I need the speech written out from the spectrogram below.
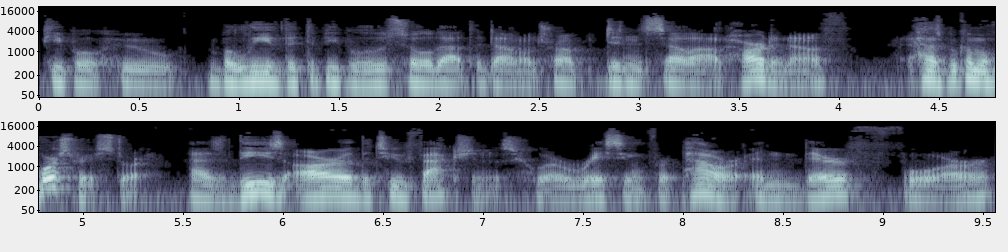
people who believe that the people who sold out to Donald Trump didn't sell out hard enough has become a horse race story, as these are the two factions who are racing for power. And therefore,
